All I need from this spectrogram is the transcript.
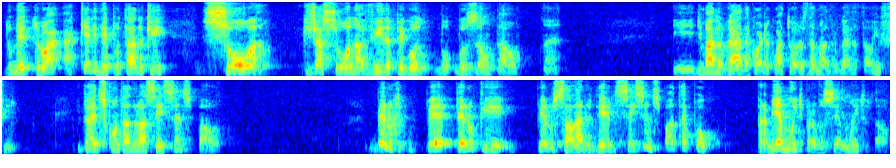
do metrô, aquele deputado que soa, que já soou na vida, pegou busão tal, né? E de madrugada, acorda 4 horas da madrugada tal, enfim. Então é descontado lá 600 pau. Pelo, pelo, que, pelo salário dele, 600 pau até pouco. Para mim é muito, para você é muito tal.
